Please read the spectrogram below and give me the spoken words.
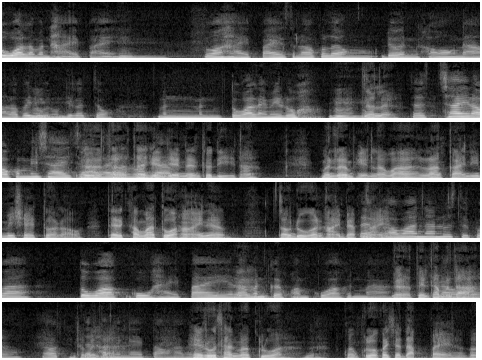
ตัวแล้วมันหายไปอืม ตัวหายไปเสร็จแล้วก็ลองเดินเข้าห้องน้ำแล้วไปดูอืมตรงที่กระจก มันมันตัวอะไรไม่รู้ อืมนั่นแหละ จะใช่เราก็ไม่ใช่จะเอออะไรถ้าก็ไม่ถ้าเห็นรู้อย่างนั้นก็ดีนะ มันเริ่มเห็นแล้วว่าร่างกายนี้ไม่ใช่ตัวเรา แต่คำว่าตัวหายเนี่ย ต้องดูกันหายแบบแต่ไหนภาวะนั้นรู้สึกว่าตัวกูหายไปแล้วเออมันเกิดความกลัวขึ้นมาเออเป็นธรรมดาแล้วเป็นธรจะรมดาทำยังไงต่อคะพะให้รู้อาจาย์ทันว่ากลัวนะความกลัวก็จะดับไป แล้วก็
